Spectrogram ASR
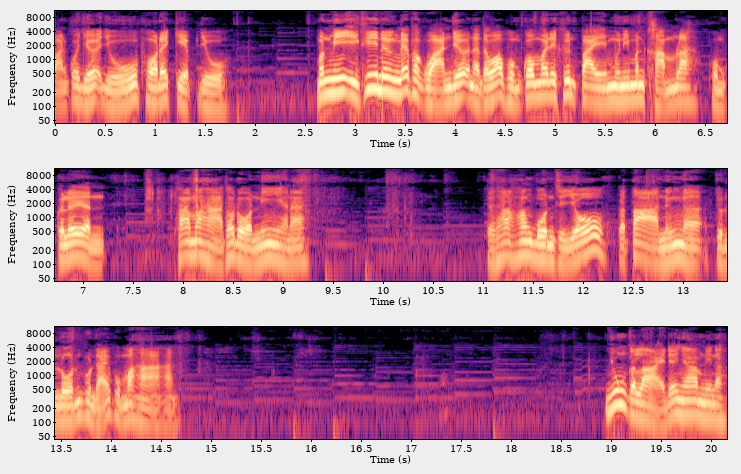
วานก็เยอะอยู่ พอได้เก็บอยู่ มันมีอีกที่หนึ่งได้ผักหวานเยอะนะแต่ว่าผมก็ไม่ได้ขึ้นไปมือนี้มันขำละผมก็เลยอันพามาหาเท่าดอนนี่นะแต่ถ้าข้างบนสิโยกระตาหนึ่งนะจนล้นผุนไหนผมมาหาหันยุ่งกระหลายได้ย่ามนี่นะ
